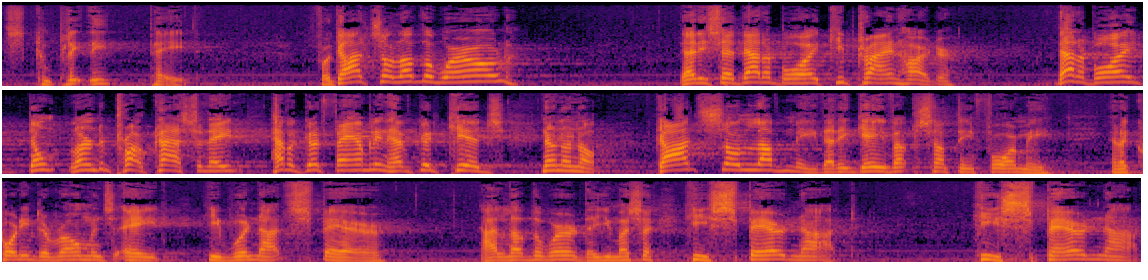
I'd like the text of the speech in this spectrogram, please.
It's completely paid. For God so loved the world that he said, That a boy, keep trying harder. That a boy, don't learn to procrastinate, have a good family and have good kids. No, no, no. God so loved me that he gave up something for me. And according to Romans 8, he would not spare. I love the word that you must say. He spared not. He spared not.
